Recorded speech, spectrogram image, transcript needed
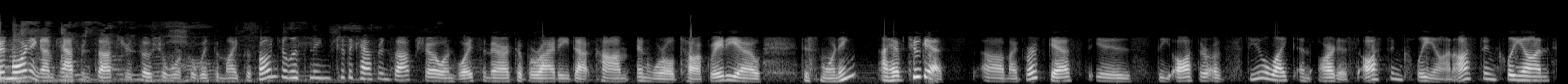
Good morning. I'm Kathryn Zox, your social worker with the microphone. You're listening to the Kathryn Zox Show on VoiceAmericaVariety.com and World Talk Radio. This morning, I have two guests. Uh, my first guest is the author of Steal Like an Artist, Austin Kleon. Austin Kleon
